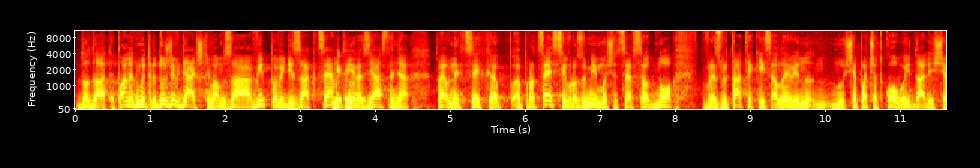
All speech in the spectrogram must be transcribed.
додати. Пане Дмитре, дуже вдячні вам за відповіді, за акценти Дякую. і роз'яснення певних цих е, процесів. Розуміємо, що це все одно в результат якийсь, але він ну ще початковий. Далі ще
